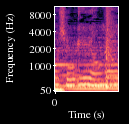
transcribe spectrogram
星一样亮。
